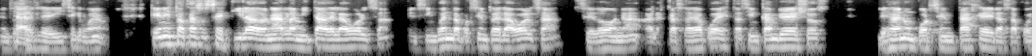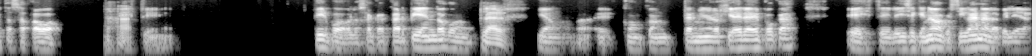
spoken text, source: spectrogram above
Entonces le dice que, bueno, que en estos casos se estila donar la mitad de la bolsa, el 50% de la bolsa se dona a las casas de apuestas y en cambio ellos les dan un porcentaje de las apuestas a favor. Este, Firpo lo saca carpiendo con, claro. Eh, con, terminología de la época. Este, le dice que no, que si gana la pelea,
